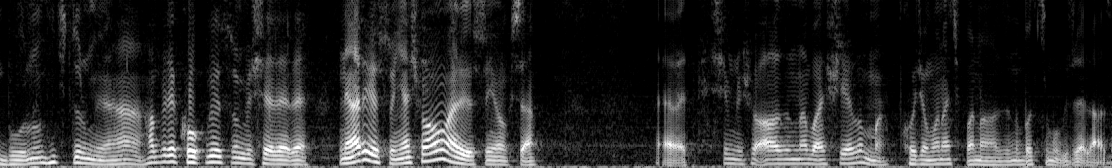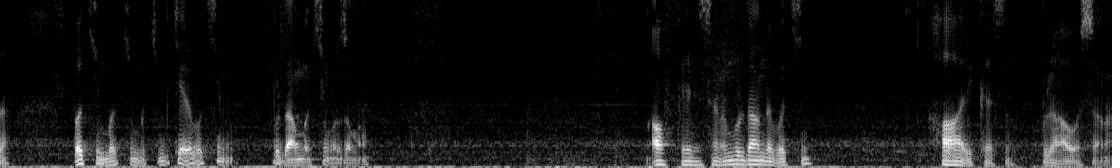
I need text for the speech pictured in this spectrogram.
Burnun hiç durmuyor ha. Habire kokluyorsun bir şeyleri. Ne arıyorsun? Yaş mama mı arıyorsun yoksa? Evet. Şimdi şu ağzınla başlayalım mı? Kocaman aç bana ağzını. Bakayım o güzel ağza. Bakayım, bakayım, bakayım. Bir kere bakayım? Buradan bakayım o zaman. Aferin sana. Buradan da bakayım. Harikasın. Bravo sana.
